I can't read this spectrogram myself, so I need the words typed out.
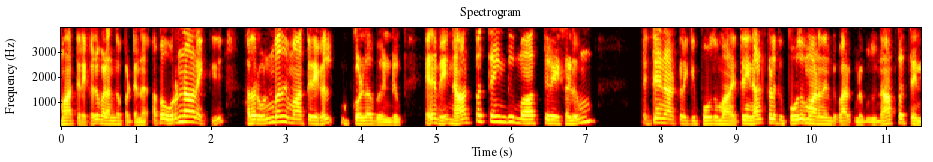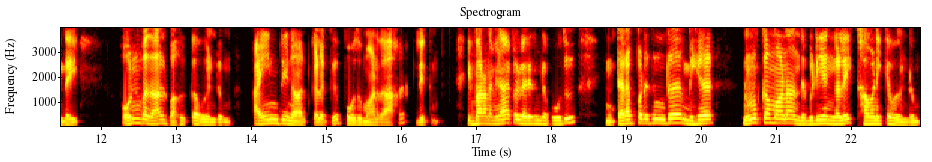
மாத்திரைகள் வழங்கப்பட்டன. அப்போ ஒரு நாளைக்கு அவர் ஒன்பது மாத்திரைகள் உட்கொள்ள வேண்டும். எனவே நாற்பத்தைந்து மாத்திரைகளும் எத்தனை நாட்களுக்கு போதுமான எத்தனை நாட்களுக்கு போதுமானது என்று பார்க்கின்ற போது நாற்பத்தைந்தை ஒன்பதால் வகுக்க வேண்டும். ஐந்து நாட்களுக்கு போதுமானதாக இருக்கும். இவ்வாறான வினாக்கள் வருகின்ற போது தரப்படுகின்ற மிக நுணுக்கமான அந்த விடயங்களை கவனிக்க வேண்டும்.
